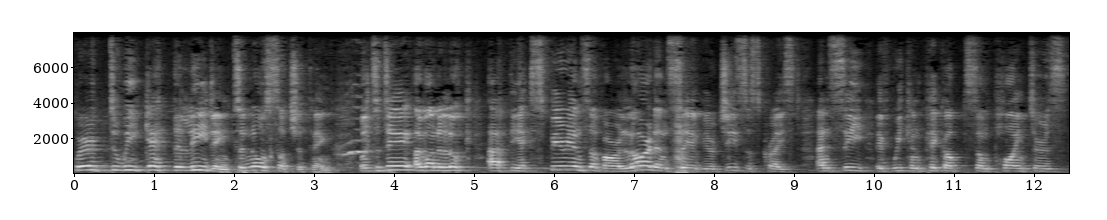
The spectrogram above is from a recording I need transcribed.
Where do we get the leading to know such a thing? Well, today I want to look at the experience of our Lord and Savior Jesus Christ and see if we can pick up some pointers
